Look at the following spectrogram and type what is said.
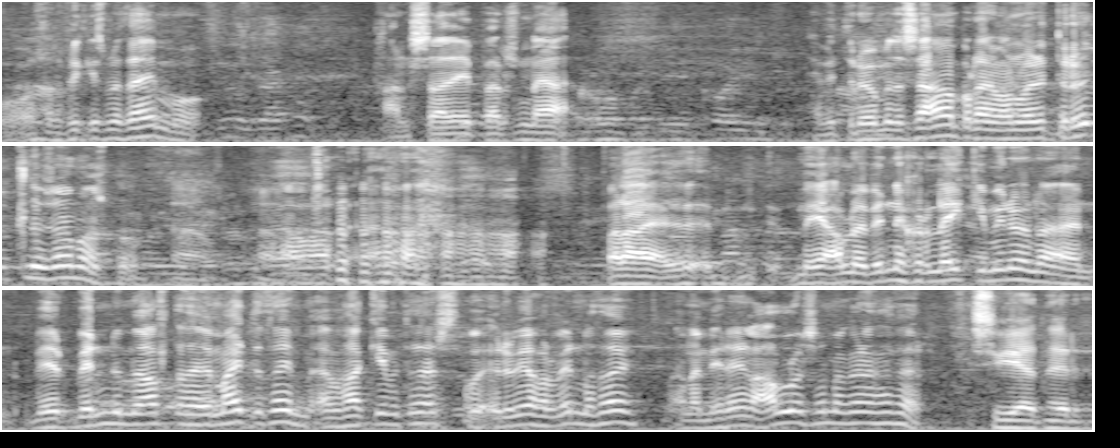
og alltaf að fylgjast með þeim og hann saði bara svona ef við dröfum þetta saman bara ef hann var í drullu saman sko. Það var bara, með alveg vinna ykkur leiki í mínu hérna en við vinnum með alltaf þegar við mætum þeim ef það kemur til þess og erum við að fara að vinna þau þannig að mér er eiginlega alveg saman hvernig það fer. Svíjarnir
